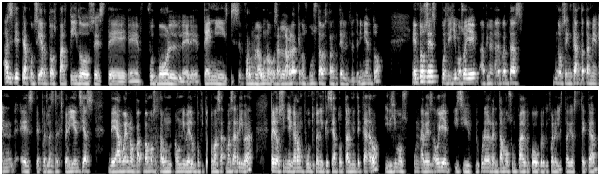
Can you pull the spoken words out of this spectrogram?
asistir a conciertos, partidos, este, fútbol, eh, tenis, Fórmula 1, o sea, la verdad que nos gusta bastante el entretenimiento. Entonces, pues dijimos, oye, a final de cuentas, nos encanta también este, pues las experiencias de, ah, bueno, vamos a un, a un, nivel un poquito más, más arriba, pero sin llegar a un punto en el que sea totalmente caro. Y dijimos una vez, oye, y si una vez rentamos un palco, creo que fue en el Estadio Azteca,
